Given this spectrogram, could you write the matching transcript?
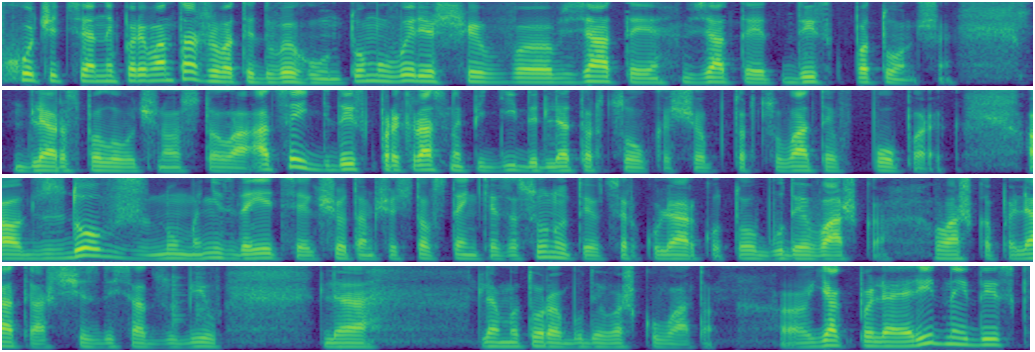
хочеться не перевантажувати двигун, тому вирішив е, взяти, взяти диск потонше для розпиловочного стола. А цей диск прекрасно підійде для торцовки, щоб торцувати впоперек. А от вздовж, ну мені здається, якщо там щось товстеньке засунути в циркулярку, то буде важко. Важко пиляти, аж 60 зубів для, для мотора буде важкувато. Е, Як пиляє рідний диск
